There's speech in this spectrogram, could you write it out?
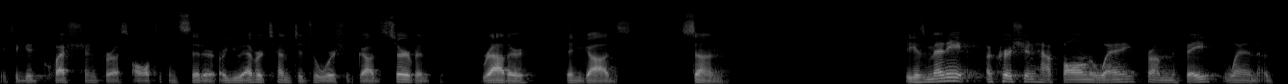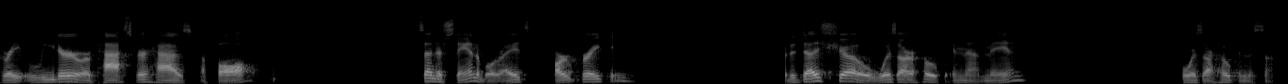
It's a good question for us all to consider. Are you ever tempted to worship God's servant rather than God's son? Because many a Christian have fallen away from the faith when a great leader or pastor has a fall. It's understandable, right? It's heartbreaking. But it does show was our hope in that man or was our hope in the son?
